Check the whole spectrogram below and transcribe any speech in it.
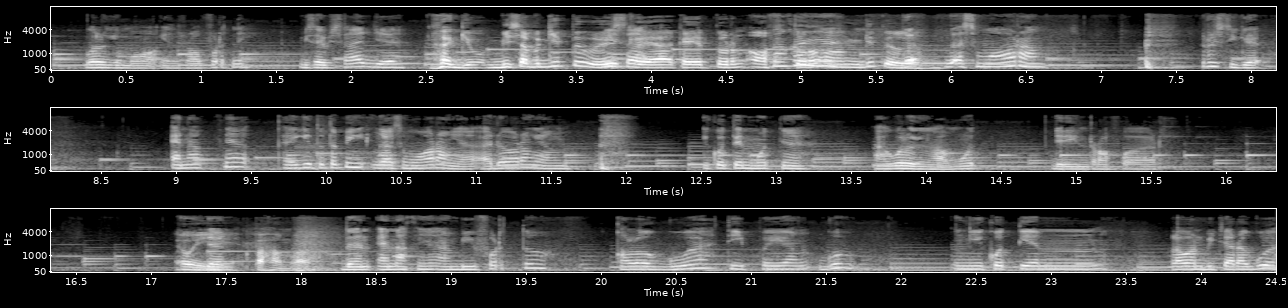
gue lagi mau introvert nih bisa-bisa aja Lagi bisa begitu ya, Bisa. kayak kayak turn off, turn Makanya, on gitu loh. nggak semua orang terus juga enaknya kayak gitu tapi nggak semua orang ya ada orang yang ikutin moodnya ah gue lagi nggak mood jadi introvert Oh iya, paham paham. dan enaknya ambivert tuh kalau gue tipe yang gue ngikutin lawan bicara gue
